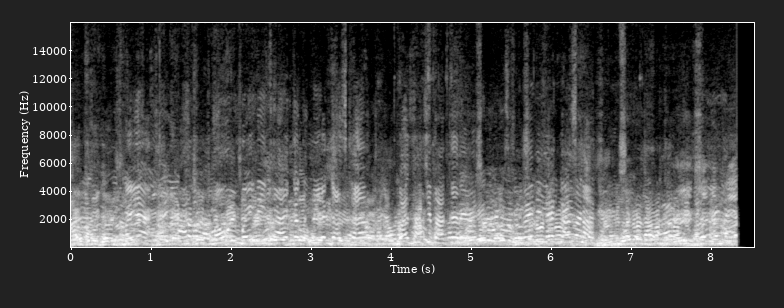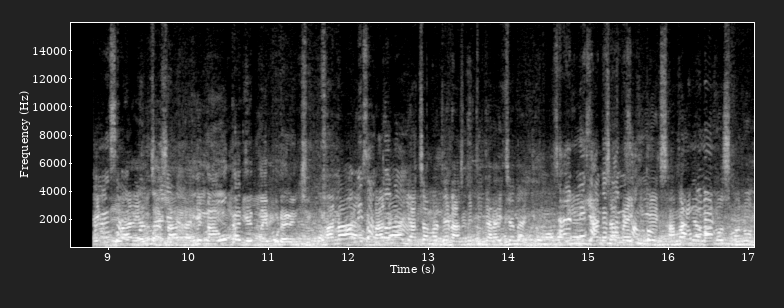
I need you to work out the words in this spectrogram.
भैया भाऊ बहिणी काय का एक घास खा. बाजरीची भाकर आहे. नावं का घेत नाही पुढाऱ्यांची मला मला याच्यामध्ये राजनीती करायचं नाही. यांच्यापैकी. एक सामान्य माणूस म्हणून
